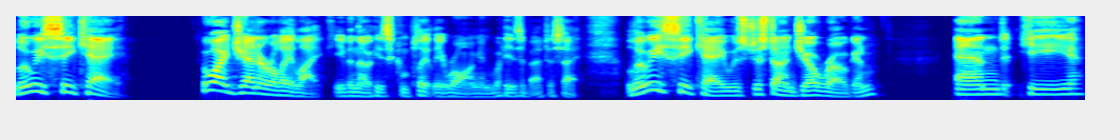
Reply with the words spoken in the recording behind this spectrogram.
Louis C.K who I generally like, even though he's completely wrong in what he's about to say. Louis C.K. was just on Joe Rogan, and he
